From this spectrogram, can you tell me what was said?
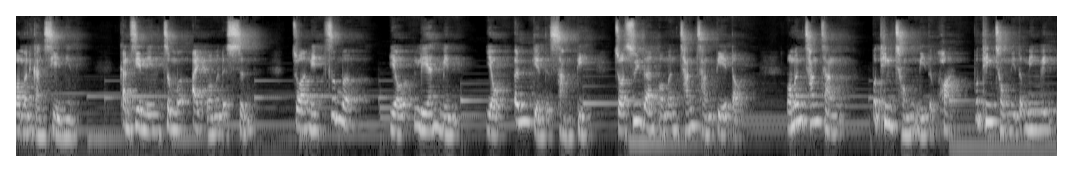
我们感谢您，感谢您这么爱我们的神。主啊，你这么有怜悯、有恩典的上帝，主虽然我们常常跌倒，我们常常不听从你的话，不听从你的命令，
